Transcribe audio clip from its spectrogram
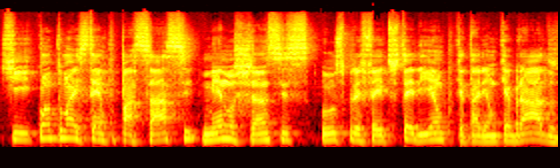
que quanto mais tempo passasse, passasse, menos chances os prefeitos teriam, porque estariam quebrados,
